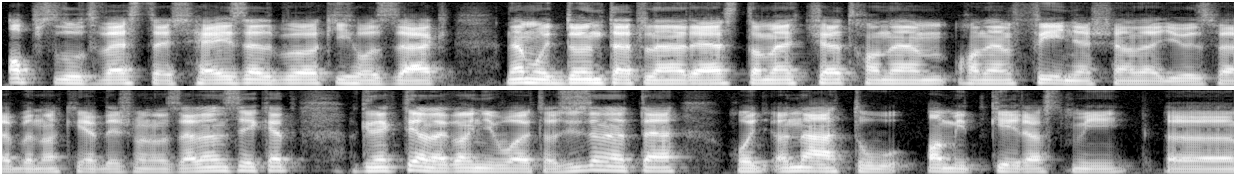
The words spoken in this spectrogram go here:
abszolút vesztes helyzetből kihozzák nem hogy döntetlenre ezt a meccset, hanem, hanem fényesen legyőzve ebben a kérdésben az ellenzéket, akinek tényleg annyi volt az üzenete, hogy a NATO, amit kér, azt mi ö,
